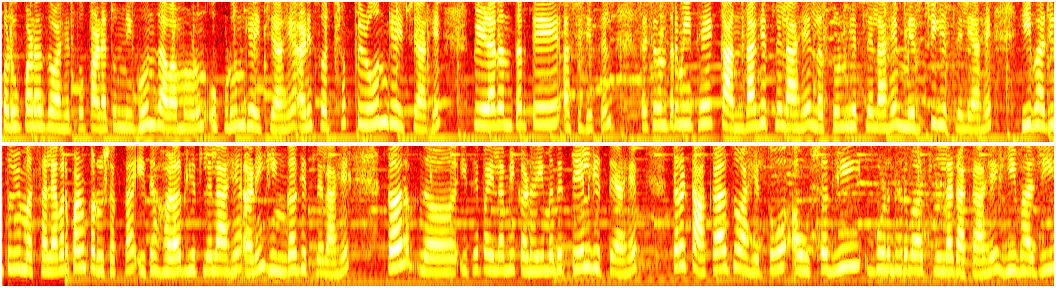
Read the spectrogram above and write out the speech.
कडूपणा जो आहे तो पाण्यातून निघून जावा म्हणून उकडून घ्यायची आहे आणि स्वच्छ पिळून घ्यायची आहे. पिळल्यानंतर ते अशी दिसेल. त्याच्यानंतर मी इथे कांदा घेतलेला आहे लसूण घेतलेला आहे मिरची घेतलेली आहे. ही भाजी तुम्ही मसाल्यावर पण करू शकता. इथे हळद घेतलेला आहे आणि हिंग घेतलेला आहे. तर इथे पहिलं मी कढईमध्ये तेल घेते आहे. तर टाकळा जो आहे तो औषधी गुणधर्म असलेला टाकळा आहे. ही भाजी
